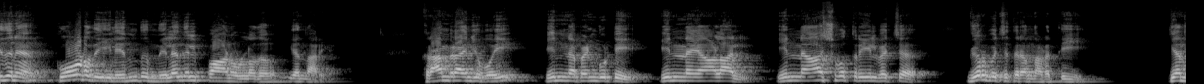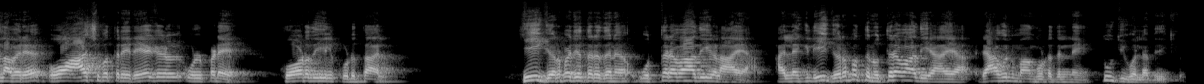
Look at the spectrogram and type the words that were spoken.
ഇതിന് കോടതിയിൽ എന്ത് നിലനിൽപ്പാണുള്ളത് എന്നറിയാം. ക്രൈംബ്രാഞ്ച് പോയി ഇന്ന പെൺകുട്ടി ഇന്നയാളാൽ ഇന്ന ആശുപത്രിയിൽ വെച്ച് ഗർഭചിത്രം നടത്തി. എന്നവര് ഓ ആശുപത്രി രേഖകൾ ഉൾപ്പെടെ കോടതിയിൽ കൊടുത്താൽ ഈ ഗർഭചിത്രത്തിന് ഉത്തരവാദികളായ അല്ലെങ്കിൽ ഈ ഗർഭത്തിന് ഉത്തരവാദിയായ രാഹുൽ മാങ്കൂട്ടത്തിലിനെ തൂക്കിക്കൊല്ലാൻ വിധിക്കും.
